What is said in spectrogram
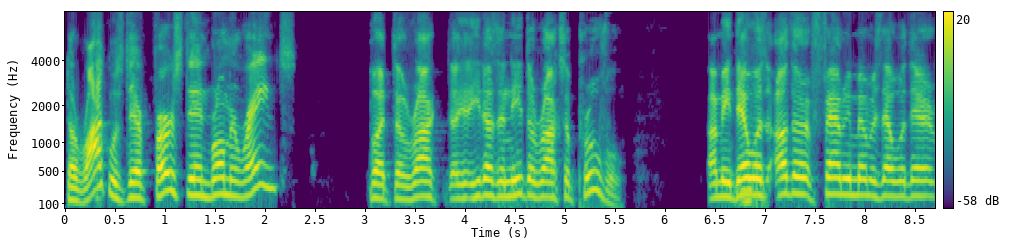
The Rock was there first in Roman Reigns. But the Rock, he doesn't need the Rock's approval. I mean, there mm. was other family members that were there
